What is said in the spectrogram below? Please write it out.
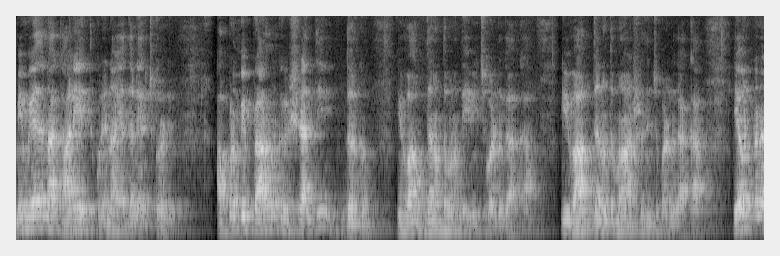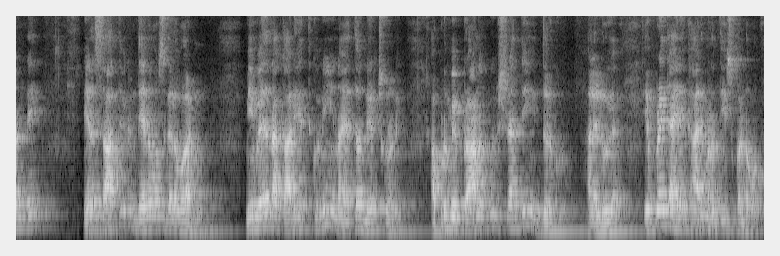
మీ మీద నా కాడి ఎత్తుకుని నా యొద్ద నేర్చుకునండి. అప్పుడు మీ ప్రాణములకు విశ్రాంతి దొరుకును. ఈ వాగ్దానంతో మనం దీవించబడును గాక. ఈ వాగ్దానంతో మనం ఆస్వాదించబడును గాక. ఏమంటానండి నేను సాత్వికుని దేన మనసు గలవాడును. మీ మీద నా కాడి ఎత్తుకుని నా యొద్ద నేర్చుకునండి. అప్పుడు మీ ప్రాణములకు విశ్రాంతి దొరుకును. హల్లెలూయ. ఎప్పుడైతే ఆయన కార్యం మనం తీసుకుంటామో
